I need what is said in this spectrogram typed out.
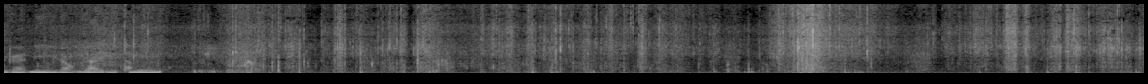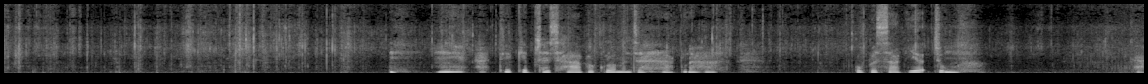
เหลือนี่ดอกใหญ่อยู่ทางนี้ ที่เก็บช้าๆเพราะกลัวมันจะหักนะคะ อุปสรรคเยอะจุงค่ะ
